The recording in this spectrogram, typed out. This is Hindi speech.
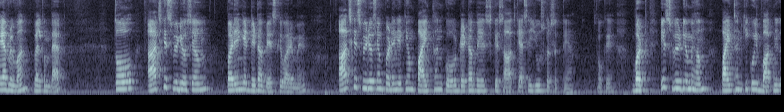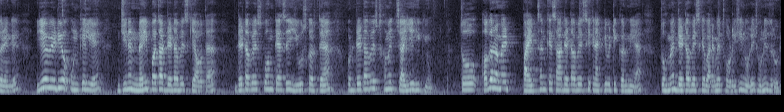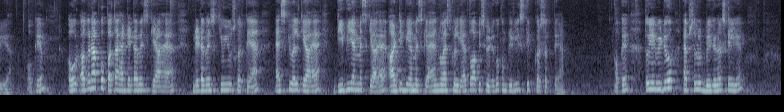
हे एवरीवन वेलकम बैक तो आज के इस वीडियो से हम पढ़ेंगे डेटाबेस के बारे में। आज के इस वीडियो से हम पढ़ेंगे कि हम पाइथन को डेटाबेस के साथ कैसे यूज़ कर सकते हैं। ओके बट इस वीडियो में हम पाइथन की कोई बात नहीं करेंगे। ये वीडियो उनके लिए, जिन्हें नहीं पता डेटाबेस क्या होता है डेटाबेस को हम कैसे यूज़ करते हैं और डेटाबेस हमें चाहिए ही क्यों। तो अगर हमें पाइथन के साथ डेटाबेस की कनेक्टिविटी करनी है तो हमें डेटाबेस के बारे में थोड़ी सी नॉलेज होनी ज़रूरी है ओके और अगर आपको पता है डेटाबेस क्या है डेटाबेस क्यों यूज़ करते हैं एस क्या है डीबीएमएस क्या है आरटीबीएमएस क्या है नो एस क्या है तो आप इस वीडियो को कम्प्लीटली स्किप कर सकते हैं ओके तो ये वीडियो एब्सोलूट बिगिनर्स के लिए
